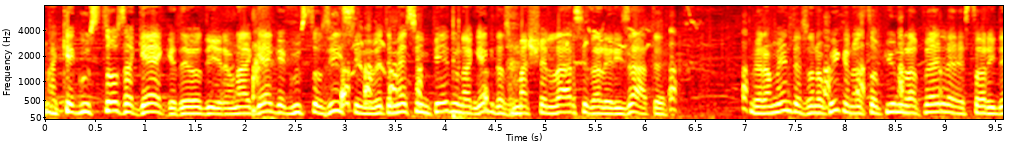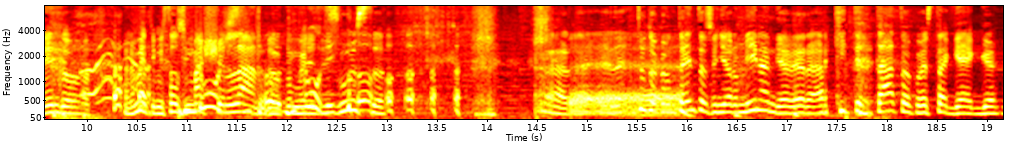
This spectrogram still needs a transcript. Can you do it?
Ma che gustosa gag, devo dire, una gag gustosissima. Avete messo in piedi una gag da smascellarsi dalle risate. Veramente sono qui che non sto più nella pelle e sto ridendo. Veramente mi sto Di smascellando gusto, come di di gusto. Guarda, eh, tutto contento, signor Milan, di aver architettato questa gag,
